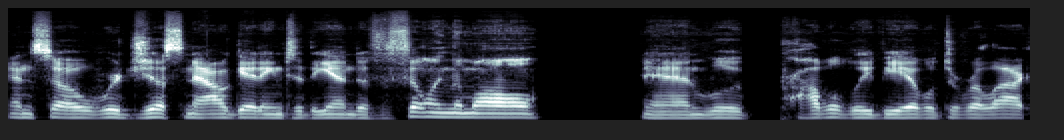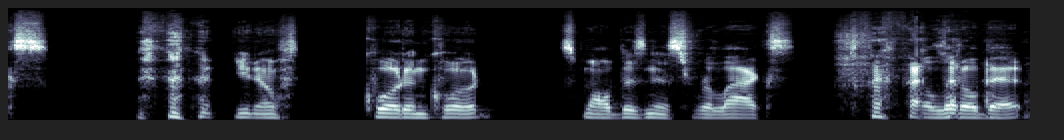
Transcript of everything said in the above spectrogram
and so we're just now getting to the end of fulfilling them all, and we'll probably be able to relax, you know, quote unquote small business relax a little bit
